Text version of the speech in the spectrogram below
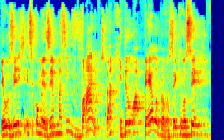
Eu usei esse como exemplo, mas tem vários, tá? Então eu apelo para você que você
